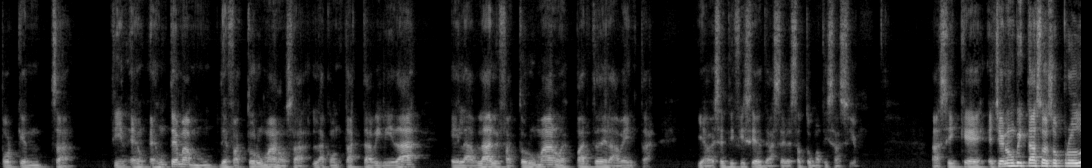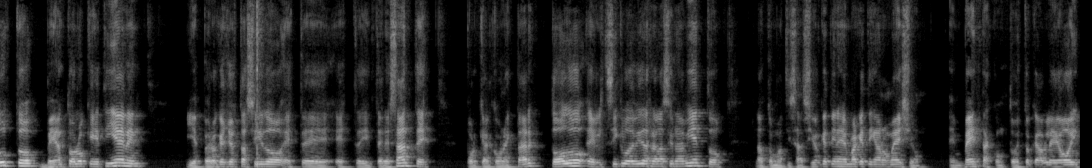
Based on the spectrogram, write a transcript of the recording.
porque, o sea, es un tema de factor humano, o sea, la contactabilidad el hablar, el factor humano es parte de la venta y a veces es difícil de hacer esa automatización. Así que echen un vistazo a esos productos, vean todo lo que tienen y espero que esto ha sido este, este interesante porque al conectar todo el ciclo de vida de relacionamiento, la automatización que tiene el marketing automation en ventas con todo esto que hablé hoy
